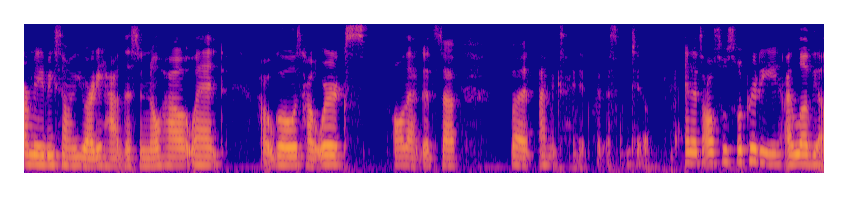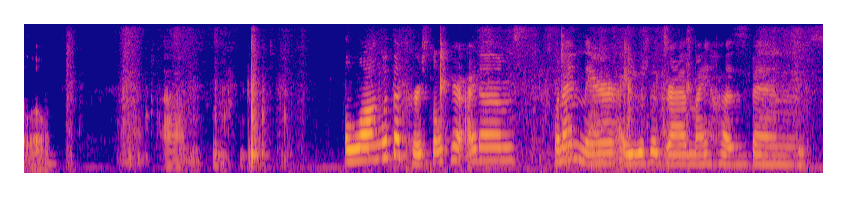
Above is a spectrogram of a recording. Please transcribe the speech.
or maybe some of you already have this and know how it went, how it goes, how it works, all that good stuff. But I'm excited for this one too. And it's also so pretty. I love yellow. Um, along with the personal care items, when I'm there, I usually grab my husband's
